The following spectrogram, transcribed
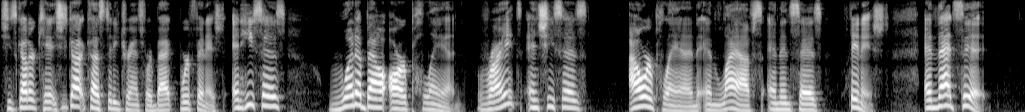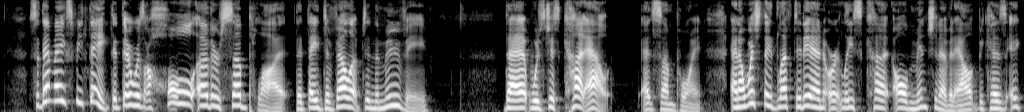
She's got her kid, she's got custody transferred back. We're finished. And he says, What about our plan? Right? And she says, Our plan, and laughs, and then says, Finished. And that's it. So that makes me think that there was a whole other subplot that they developed in the movie that was just cut out at some point. And I wish they'd left it in or at least cut all mention of it out because it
